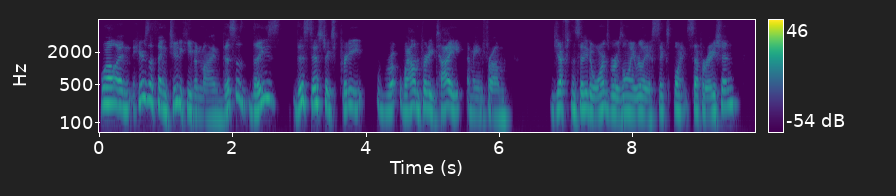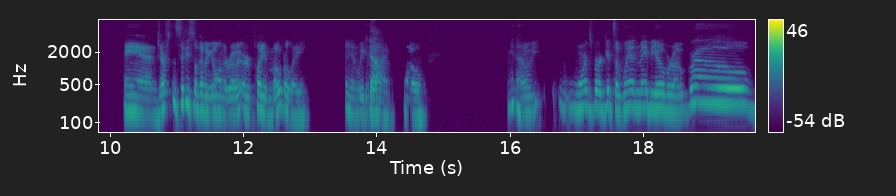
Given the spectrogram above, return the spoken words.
Well, and here's the thing too to keep in mind. This is these this district's pretty wound pretty tight. I mean, from Jefferson City to Warrensburg is only really a six point separation, and Jefferson City still got to go on the road or play Moberly in week yeah. nine. So, you know, Warrensburg gets a win maybe over Oak Grove.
